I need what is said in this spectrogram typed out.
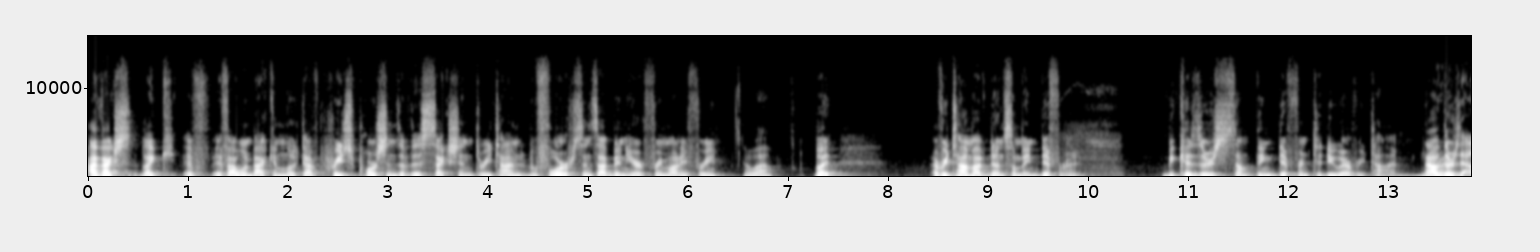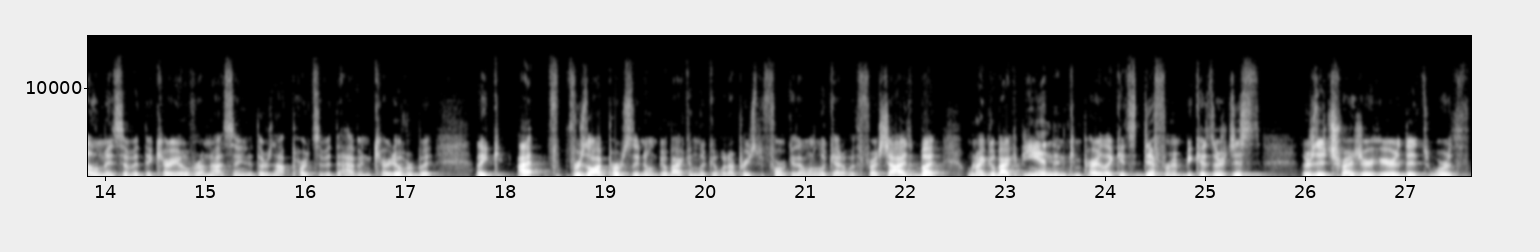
I've actually, like if if I went back and looked, I've preached portions of this section three times before since I've been here at Fremont Free, Oh wow. but every time I've done something different because there's something different to do every time. Now Right. there's elements of it that carry over. I'm not saying that there's not parts of it that haven't carried over, but like I first of all, I purposely don't go back and look at what I preached before because I want to look at it with fresh eyes. But when I go back at the end and compare, like it's different because there's just there's a treasure here that's worth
